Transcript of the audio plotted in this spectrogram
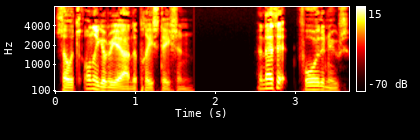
so it's only going to be on the PlayStation. And that's it for the news.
